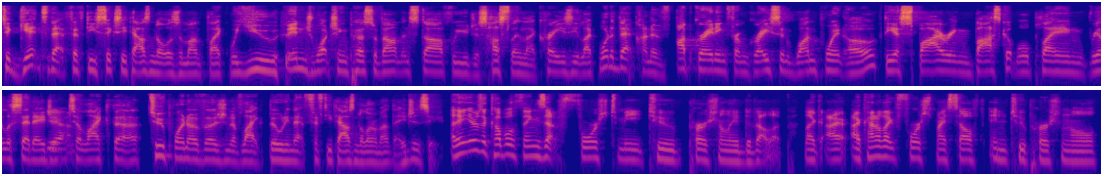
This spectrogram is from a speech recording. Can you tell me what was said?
to get to that 50 60 thousand dollars a month like were you binge watching personal development stuff were you just hustling like crazy? Like, what did that kind of upgrading from Grayson 1.0, the aspiring basketball playing real estate agent, yeah. to like the 2.0 version of like building that $50,000 a month agency? I think there's a couple of things that forced me to personally develop. Like, I, I kind of like forced myself into personal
